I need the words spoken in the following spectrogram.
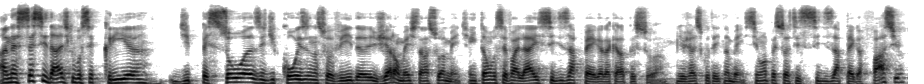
a necessidade que você cria de pessoas e de coisas na sua vida geralmente está na sua mente. Então você vai lá e se desapega daquela pessoa. Eu já escutei também. Se uma pessoa se desapega fácil,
